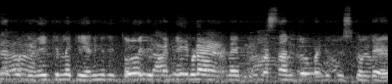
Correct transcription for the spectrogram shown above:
ఇంకా కొన్ని వెహికల్లకి ఎనిమిది తొమ్మిది పెండింగ్ కూడా ఉన్నాయి. ప్రస్తుతానికి బండి చూసుకుంటే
